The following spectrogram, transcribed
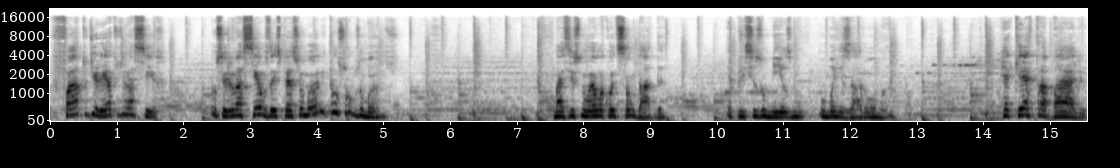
fato direto de nascer. Ou seja, nascemos da espécie humana, então somos humanos. Mas isso não é uma condição dada. É preciso mesmo humanizar o humano. Requer trabalho,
